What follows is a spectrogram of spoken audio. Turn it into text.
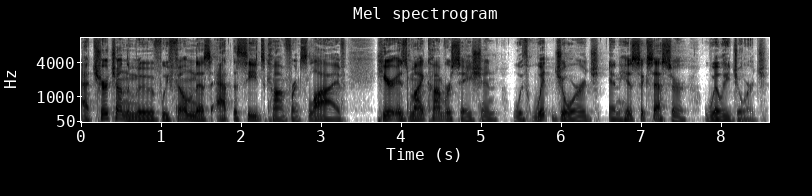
at Church on the Move. We filmed this at the Seeds Conference live. Here is my conversation with Whit George and his successor, Willie George.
